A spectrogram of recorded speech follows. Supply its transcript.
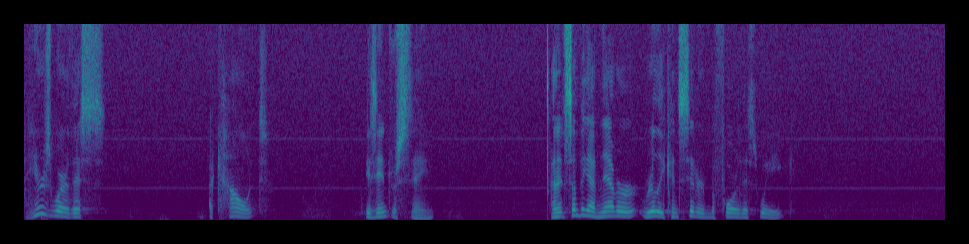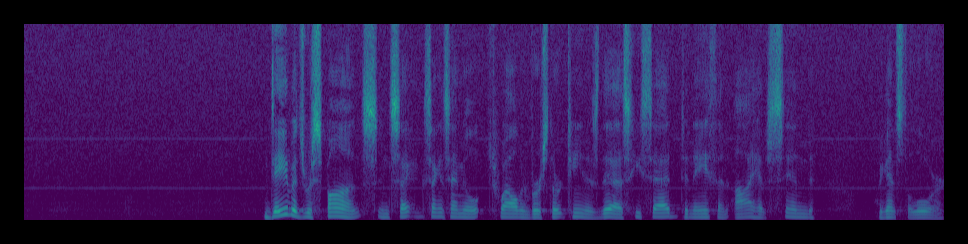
And here's where this account is interesting. And it's something I've never really considered before this week. David's response in 2 Samuel 12 and verse 13 is this He said to Nathan, I have sinned against the Lord.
